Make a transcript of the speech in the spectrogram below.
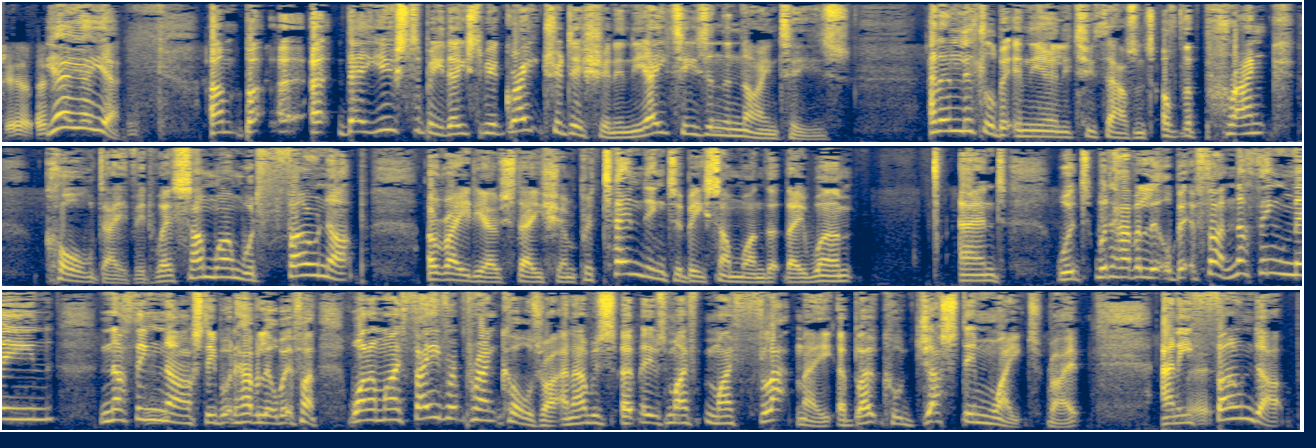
sure. Yeah, yeah, yeah. Um, but uh, uh, there used to be there used to be a great tradition in the 80s and the 90s, and a little bit in the early 2000s of the prank call, David, where someone would phone up a radio station pretending to be someone that they weren't. And would would have a little bit of fun. Nothing mean, nothing nasty, but would have a little bit of fun. One of my favourite prank calls, right? And I was uh, it was my my flatmate, a bloke called Justin Waite, right? And he phoned up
